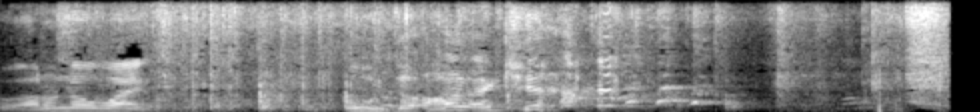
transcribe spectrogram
Oh, I don't know why. Oh, the all I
